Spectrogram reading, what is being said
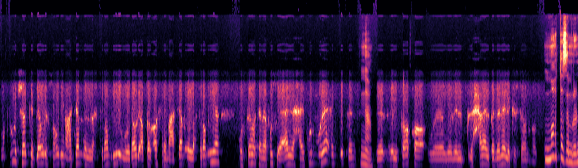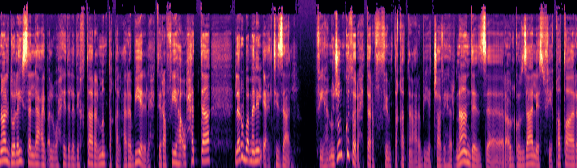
وبدون شك الدوري السعودي مع كامل الاحترام ليه ودوري أبطال آسيا مع كامل الاحترام ليه مستوى تنافسي أقل هيكون ملائم جدا نعم. للطاقة وللحالة البدنية لكريستيانو رونالدو. معتصم رونالدو ليس اللاعب الوحيد الذي اختار المنطقة العربية للاحتراف فيها أو حتى لربما للاعتزال. فيها نجوم كثر احترفوا في منطقتنا العربية. تشافي هرنانديز آه، راؤول غونزاليس في قطر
